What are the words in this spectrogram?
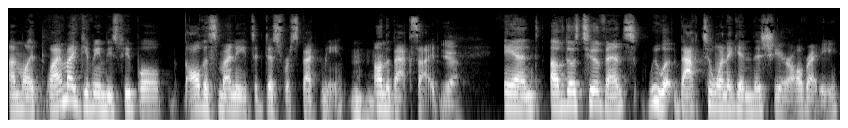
i'm like why am i giving these people all this money to disrespect me Mhm. on the backside Yeah. and of those two events we went back to one again this year already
